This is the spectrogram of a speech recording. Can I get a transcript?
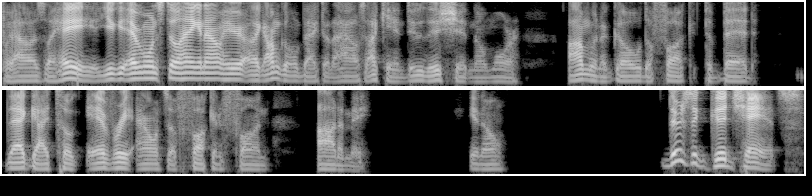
But I was like, hey, you everyone's still hanging out here. Like I'm going back to the house. I can't do this shit no more. I'm gonna go the fuck to bed. That guy took every ounce of fucking fun out of me. You know? There's a good chance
